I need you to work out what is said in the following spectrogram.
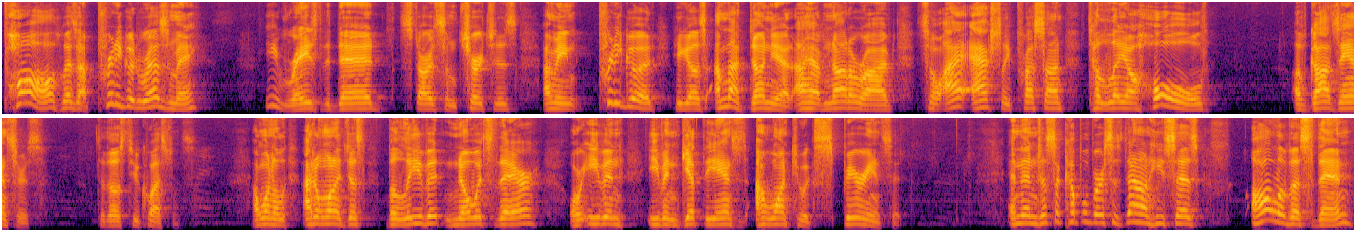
Paul, who has a pretty good resume, he raised the dead, started some churches. I mean, pretty good. He goes, I'm not done yet. I have not arrived. So I actually press on to lay a hold of God's answers to those two questions. I, want to, I don't want to just believe it, know it's there, or even, even get the answers. I want to experience it. And then just a couple verses down, he says, All of us then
